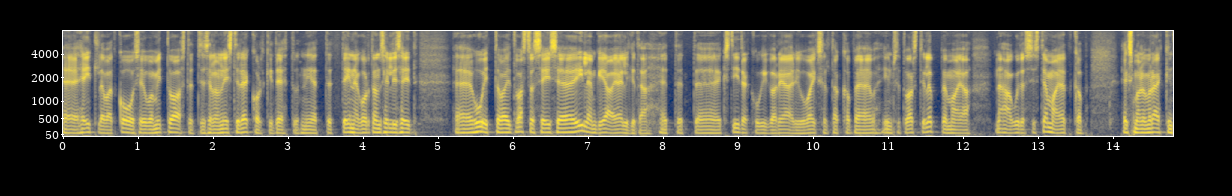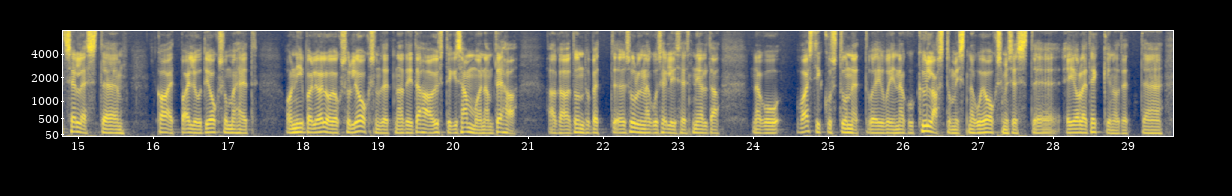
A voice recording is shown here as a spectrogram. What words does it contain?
heitlevad koos juba mitu aastat ja seal on Eesti rekordki tehtud, nii et, et teinekord on selliseid eh, huvitavaid vastasseise hiljemgi hea jälgida, et, et eh, eks Tiidrekugi karjäär ju vaikselt hakkab ilmselt varsti lõppema ja näha, kuidas siis tema jätkab. eks me oleme rääkinud sellest ka, et paljud jooksumehed on nii palju elu jooksul jooksnud, et nad ei taha ühtegi sammu enam teha aga tundub, et sul nagu sellisest nii-öelda nagu vastikustunnet või, või nagu küllastumist nagu jooksmisest eh, ei ole tekkinud, et äh,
